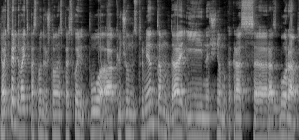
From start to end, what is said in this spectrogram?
Ну а теперь давайте посмотрим, что у нас происходит по ключевым инструментам, да, и начнем мы как раз с разбора а,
